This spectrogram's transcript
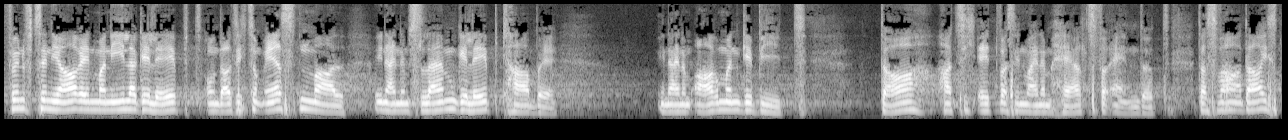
15 Jahre in Manila gelebt und als ich zum ersten Mal in einem Slam gelebt habe, in einem armen Gebiet, da hat sich etwas in meinem Herz verändert. Das war, da ist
